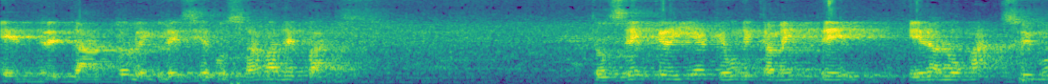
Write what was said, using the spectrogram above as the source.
entre tanto la iglesia gozaba de paz. Entonces él creía que únicamente él era lo máximo,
